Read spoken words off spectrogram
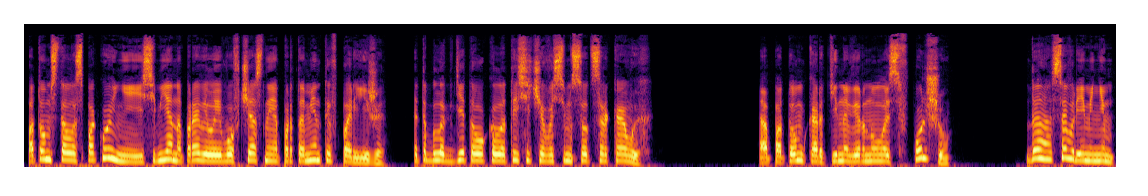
Потом стало спокойнее, и семья направила его в частные апартаменты в Париже, это было где-то около 1840-х. А потом картина вернулась в Польшу? Да, со временем,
